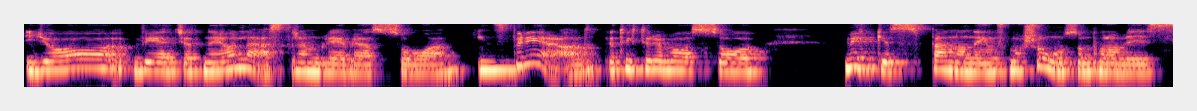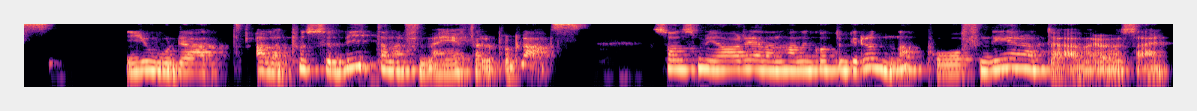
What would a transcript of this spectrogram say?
jag vet ju att när jag läste den blev jag så inspirerad. Jag tyckte det var så mycket spännande information som på något vis gjorde att alla pusselbitarna för mig föll på plats. Sånt som jag redan hade gått och grunnat på och funderat över. Och så här,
